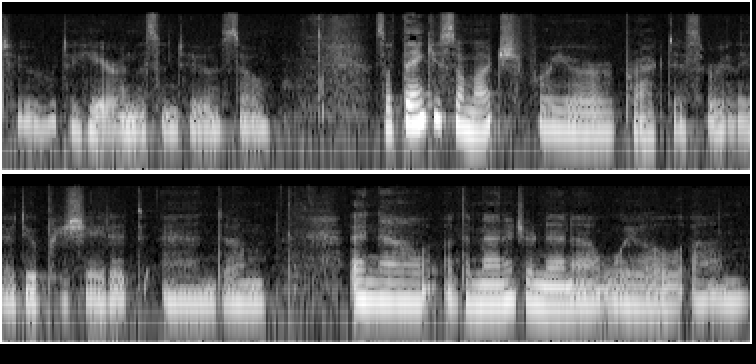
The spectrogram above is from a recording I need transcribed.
to to hear and listen to. So. So thank you so much for your practice. Really, I do appreciate it. And um, and now the manager Nana will um,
